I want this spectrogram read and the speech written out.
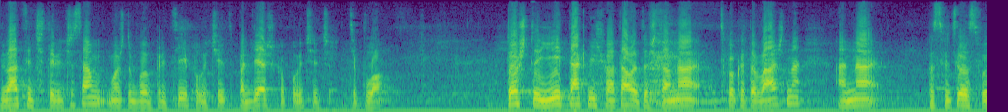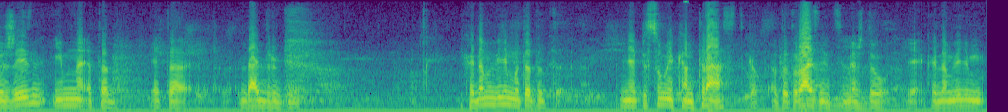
24 часа можно было прийти и получить поддержку, получить тепло. То, что ей так не хватало, то, что она, сколько это важно, она посвятила свою жизнь именно это, это дать другим. И когда мы видим вот этот неописуемый контраст, как, вот эту разницу между, когда мы видим,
